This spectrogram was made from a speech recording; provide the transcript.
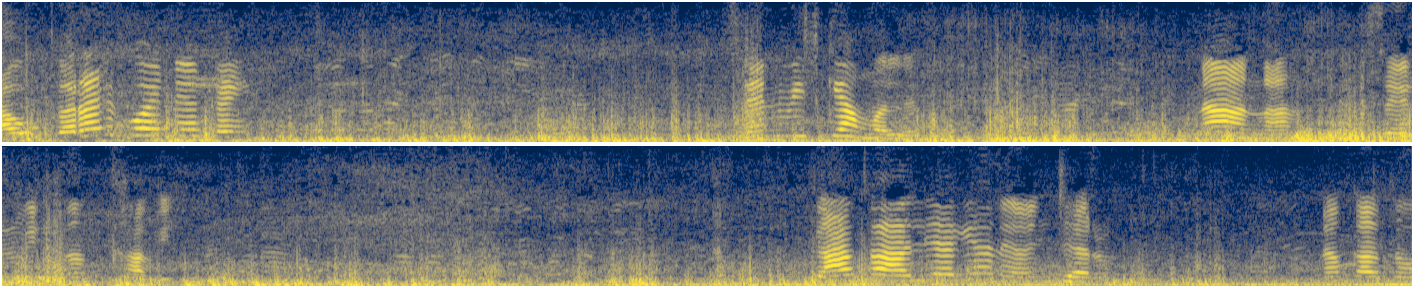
આવું કરાય કોઈને કઈ? સેન્ડવિચ ક્યાં મળે? ના ના સેન્ડવિચ નથી ખાવી. કાકા હાલ્યા ગયા ને અંજાર. નકા તો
